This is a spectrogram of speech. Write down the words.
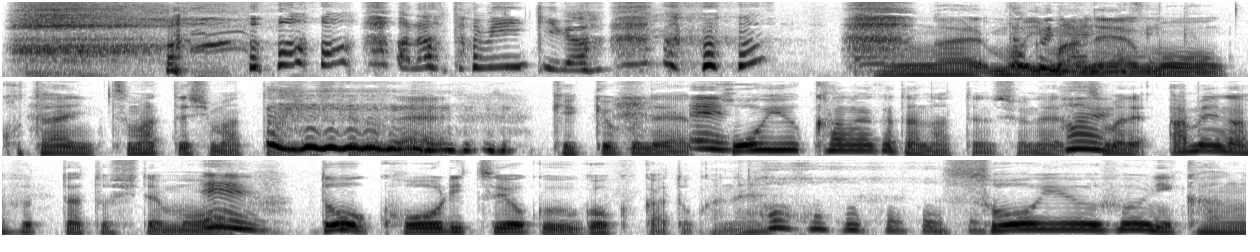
は あら、ため息が。考え、もう今ね、もう答えに詰まってしまったんですけどね、結局えねえ、こういう考え方になってるんですよね。はいつまり雨が降ったとしても、ええどう効率よく動くかとかね。そういうふうに考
